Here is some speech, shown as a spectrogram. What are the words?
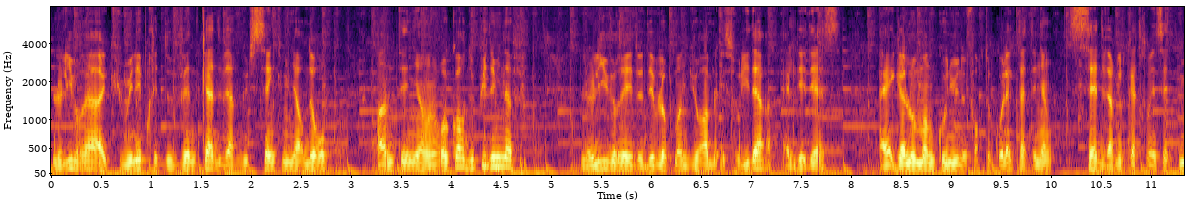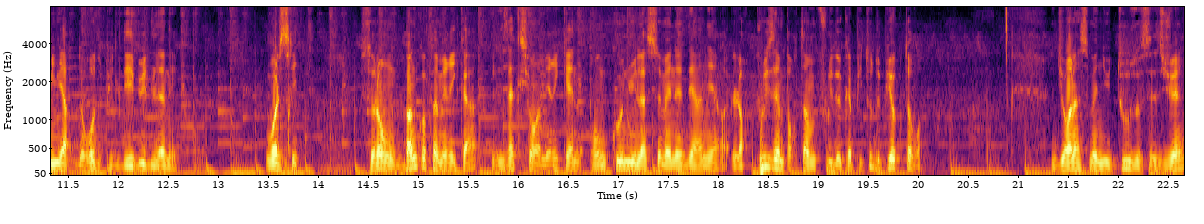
le livret A a accumulé près de 24,5 milliards d'euros, atteignant un record depuis 2009. Le livret de développement durable et solidaire, LDDS, a également connu une forte collecte atteignant 7,87 milliards d'euros depuis le début de l'année. Wall Street. Selon Bank of America, les actions américaines ont connu la semaine dernière leur plus important flux de capitaux depuis octobre. Durant la semaine du 12 au 16 juin,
